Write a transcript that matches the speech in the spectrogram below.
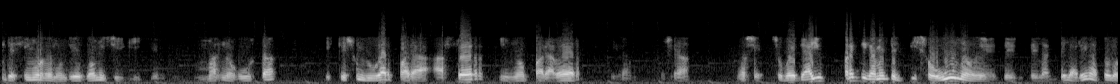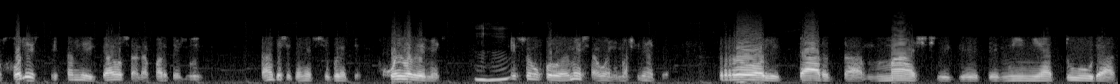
decimos de Montevideo Comics y, y que más nos gusta es que es un lugar para hacer y no para ver, digamos. O sea, no sé, hay prácticamente el piso uno de, la, arena, todos los halls están dedicados a la parte lúdica. ¿Tá? Entonces tenés, suponete, juego de mesa. Ujú. ¿Qué son juegos de mesa? Bueno, imagínate. Rol, cartas, magic, este, miniaturas,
